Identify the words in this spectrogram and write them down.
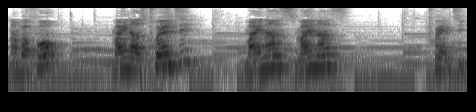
Number 4, minus 20 minus minus 20.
